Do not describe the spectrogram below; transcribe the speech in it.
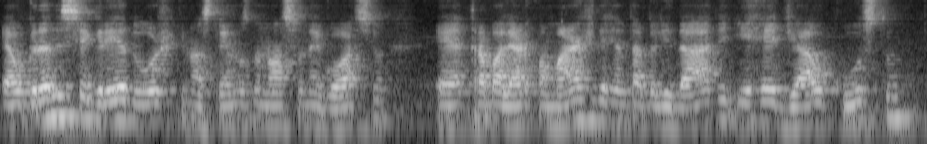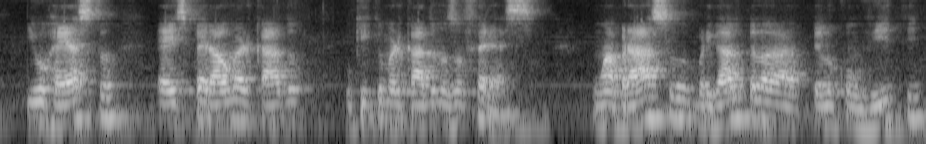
é o grande segredo hoje que nós temos no nosso negócio, é trabalhar com a margem de rentabilidade e redear o custo e o resto é esperar o mercado, o que, que o mercado nos oferece. Um abraço, obrigado pela, pelo convite,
